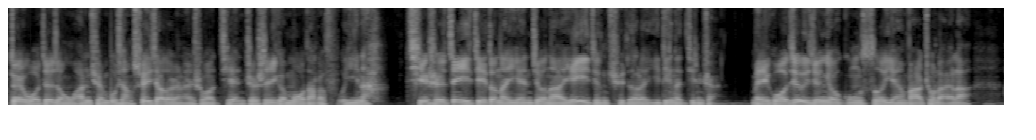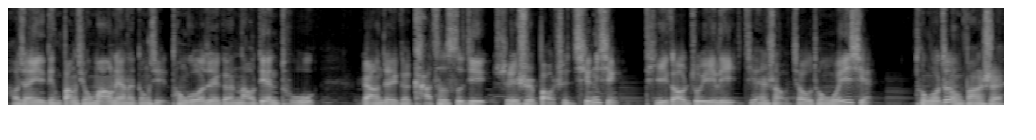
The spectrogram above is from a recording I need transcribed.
对我这种完全不想睡觉的人来说，简直是一个莫大的福音呐！其实这一阶段的研究呢，也已经取得了一定的进展。美国就已经有公司研发出来了，好像一顶棒球帽那样的东西，通过这个脑电图，让这个卡车司机随时保持清醒，提高注意力，减少交通危险。通过这种方式，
